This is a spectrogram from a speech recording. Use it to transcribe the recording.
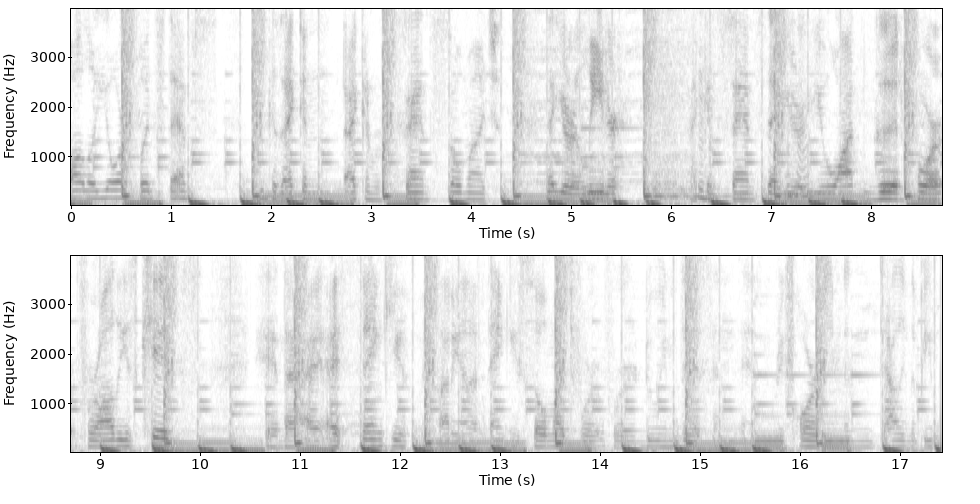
follow your footsteps because I can I can sense so much that you're a leader. I can sense that you are you want good for for all these kids. And I, I, thank you, Miss Ariana. Thank you so much for, for doing this and, and recording and telling the people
